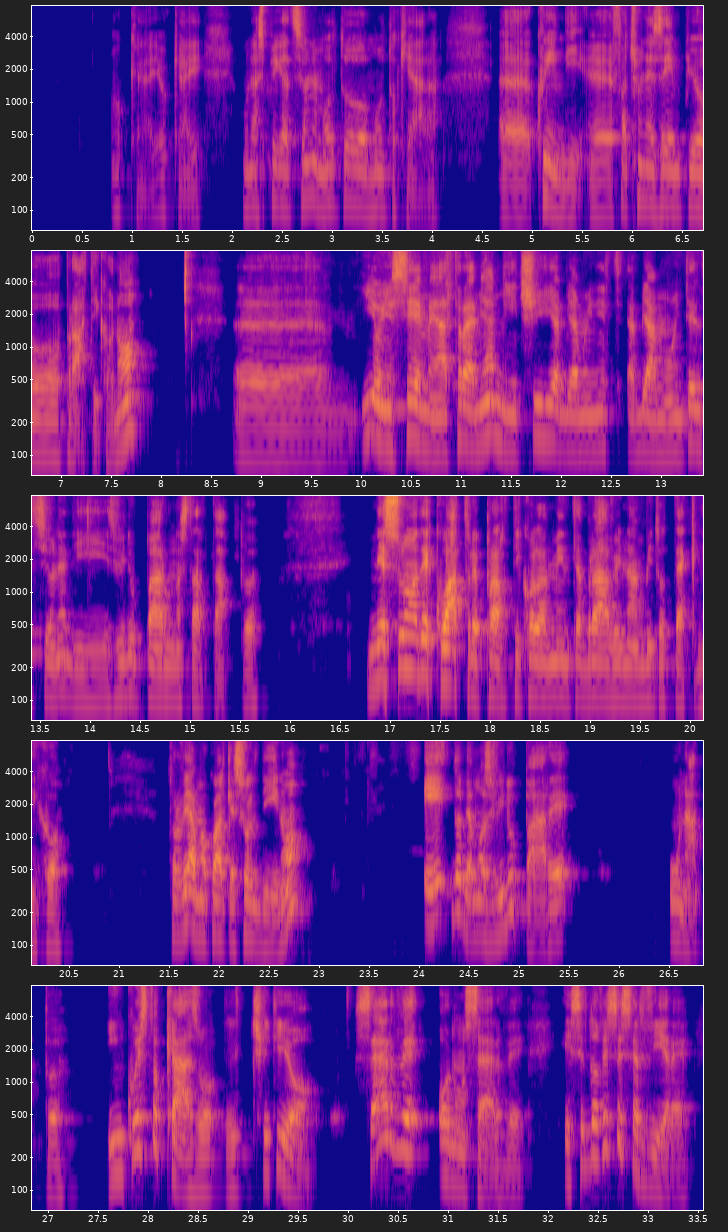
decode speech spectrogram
Ok, ok. Una spiegazione molto, molto chiara. Eh, quindi eh, faccio un esempio pratico, no? Eh, io insieme a tre miei amici abbiamo, iniz- abbiamo intenzione di sviluppare una startup. Nessuno dei quattro è particolarmente bravo in ambito tecnico. Troviamo qualche soldino e dobbiamo sviluppare un'app. In questo caso il CTO serve o non serve? E se dovesse servire,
